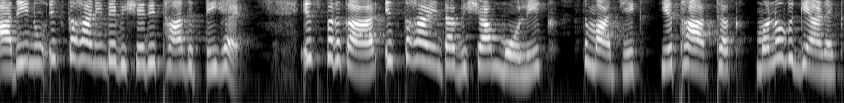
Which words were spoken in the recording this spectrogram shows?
ਆਦਿ ਨੂੰ ਇਸ ਕਹਾਣੀ ਦੇ ਵਿਸ਼ੇ ਦੀ ਥਾਂ ਦਿੱਤੀ ਹੈ। ਇਸ ਪ੍ਰਕਾਰ ਇਸ ਕਹਾਣੀ ਦਾ ਵਿਸ਼ਾ ਮੌਲਿਕ, ਸਮਾਜਿਕ, ਯਥਾਰਥਕ, ਮਨੋਵਿਗਿਆਨਕ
